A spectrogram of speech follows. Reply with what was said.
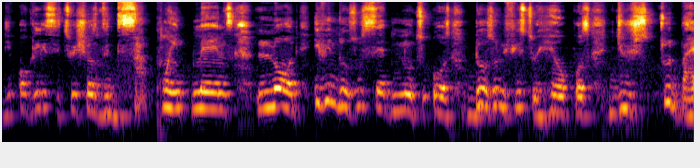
the ugly situations, the disappointments. Lord, even those who said no to us, those who refused to help us, you stood by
